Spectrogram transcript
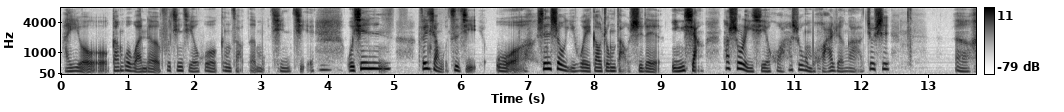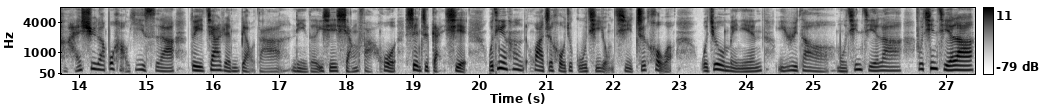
还有刚过完的父亲节或更早的母亲节。我先分享我自己，我深受一位高中导师的影响，他说了一些话，他说我们华人啊，就是。嗯，很含蓄啦，不好意思啦，对家人表达你的一些想法或甚至感谢。我听了他的话之后，我就鼓起勇气。之后啊，我就每年一遇到母亲节啦、父亲节啦，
